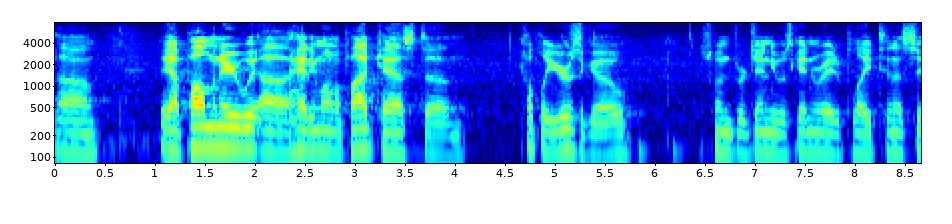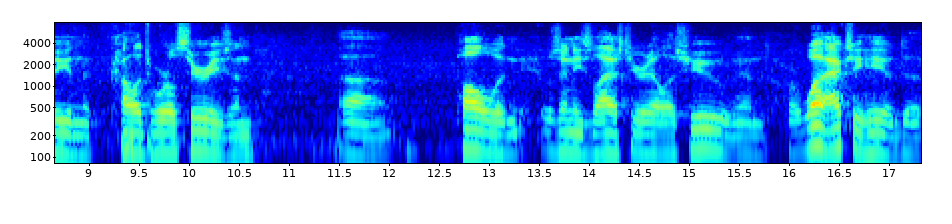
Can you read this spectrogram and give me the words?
Yeah. Um, yeah, Paul Mainieri we, uh, had him on a podcast um, a couple of years ago. It's when Virginia was getting ready to play Tennessee in the College World Series, and uh, Paul was- was in his last year at LSU, and or well, actually he had uh,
